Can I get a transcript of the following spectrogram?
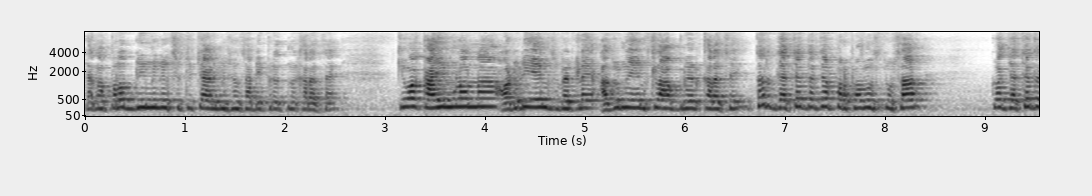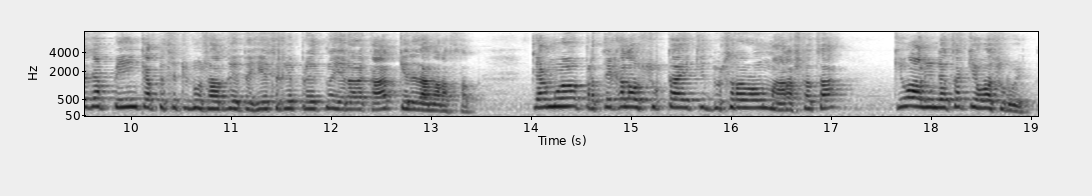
त्यांना परत डीम युनिव्हर्सिटीच्या ॲडमिशनसाठी प्रयत्न करायचा आहे. किंवा काही मुलांना ऑलरेडी एम्स भेटलं आहे अजून एम्सला अपग्रेड करायचं आहे. तर ज्याच्या त्याच्या परफॉर्मन्सनुसार किंवा ज्याच्या त्याच्या पेईंग कॅपॅसिटीनुसार जे येतं हे सगळे प्रयत्न येणाऱ्या काळात केले जाणार असतात. त्यामुळं प्रत्येकाला उत्सुकता आहे की दुसरा राऊंड महाराष्ट्राचा किंवा ऑल इंडियाचा केव्हा सुरू होईल?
